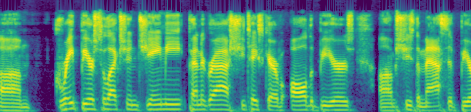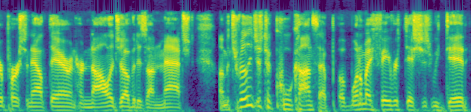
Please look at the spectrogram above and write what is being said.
Um, Great beer selection. Jamie Pendergrass, she takes care of all the beers. Um, she's the massive beer person out there, and her knowledge of it is unmatched. Um, it's really just a cool concept. Uh, one of my favorite dishes we did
